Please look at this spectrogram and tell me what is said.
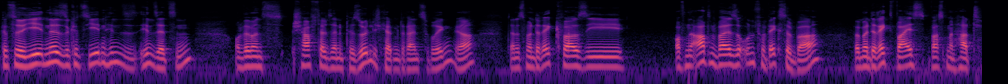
Kannst, du je, ne, du kannst jeden hinsetzen und wenn man es schafft, halt seine Persönlichkeit mit reinzubringen, ja, dann ist man direkt quasi auf eine Art und Weise unverwechselbar, weil man direkt weiß, was man hat.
